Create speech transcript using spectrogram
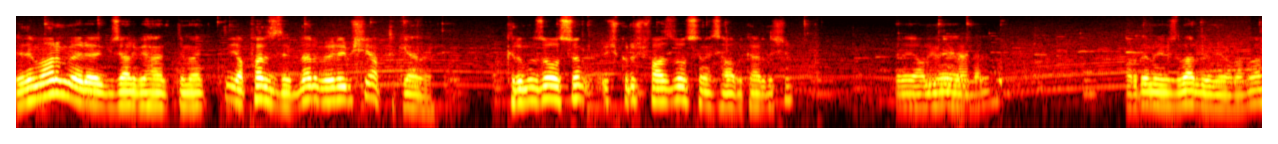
Dedim var mı öyle güzel bir hentli mentli? Yaparız dediler. Böyle bir şey yaptık yani. Kırmızı olsun, 3 kuruş fazla olsun hesabı kardeşim. Geldi. efendim. Orada mevzular dönüyor baba.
